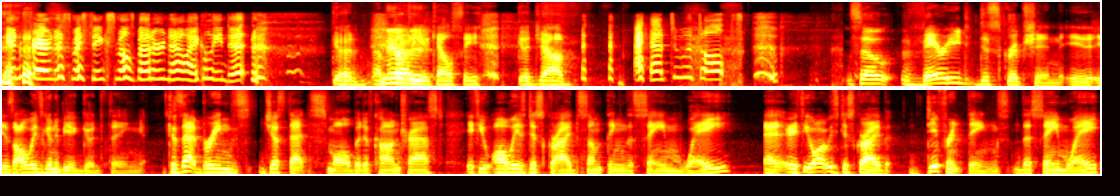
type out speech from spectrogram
In fairness, my sink smells better now. I cleaned it. Good. I'm Nailed proud of you, Kelci. Good job. I had two adults. So, varied description is, is always going to be a good thing because that brings just that small bit of contrast. If you always describe something the same way, uh, if you always describe different things the same way,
